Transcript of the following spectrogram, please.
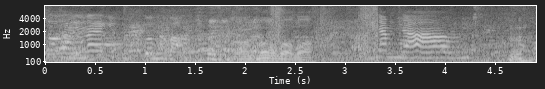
장날개 볶음밥. 어, 먹어봐봐 냠냠.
